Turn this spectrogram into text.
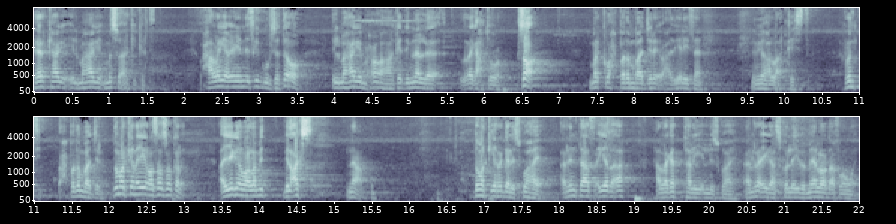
reerkaaga ilmahaaga ma soo arki kartid. Waxaa laga yaaba in iska guursato oo ilmahaagi muxuu ahaa kadibna la dhagax tuuro. Soc marka wax badan baa jira waxaad yeelaysaan nimyo hala adkaysta runtii wax badan baa jira dumarkan ayagana waa saas oo kale ayagana waa la mid bilcaks. Nacam dumarkii ragga la isku haya arrintaas iyada ah ha laga taliya in la isku haya an ra'yigaas kolleyba meel loo dhaafon way.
